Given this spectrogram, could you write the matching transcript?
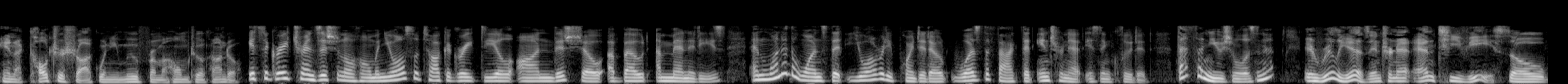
in a culture shock when you move from a home to a condo. It's a great transitional home and you also talk a great deal on this show about amenities and one of the ones that you already pointed out was the fact that internet is included. That's unusual, isn't it? It really is, internet and TV. So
